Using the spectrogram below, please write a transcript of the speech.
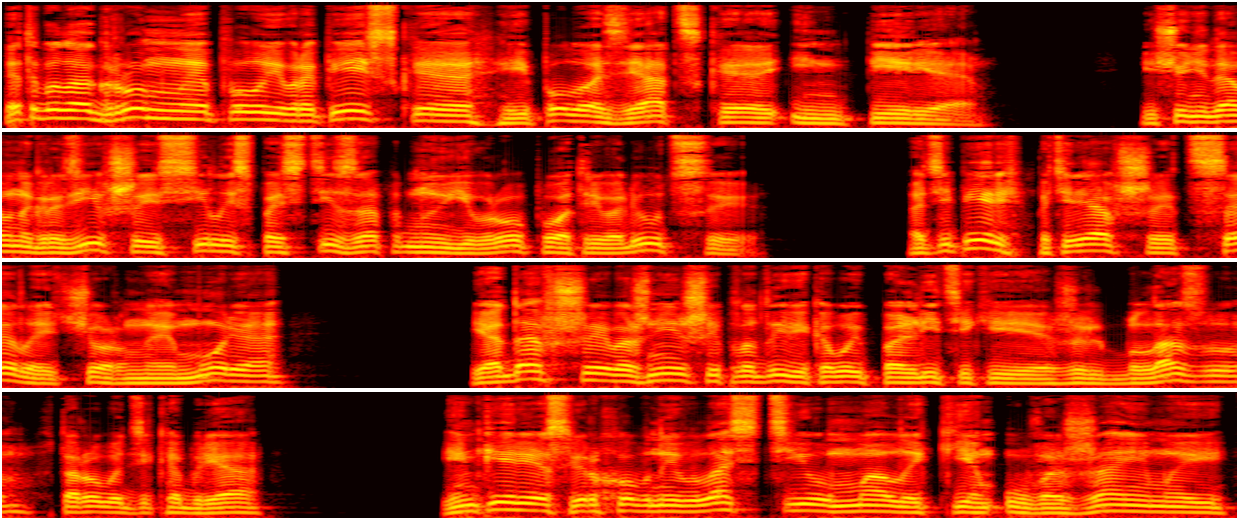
Это была огромная полуевропейская и полуазиатская империя, еще недавно грозившая силой спасти Западную Европу от революции, а теперь потерявшая целое Черное море и отдавшая важнейшие плоды вековой политики Жильблазу 2 декабря, империя с верховной властью, мало кем уважаемой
